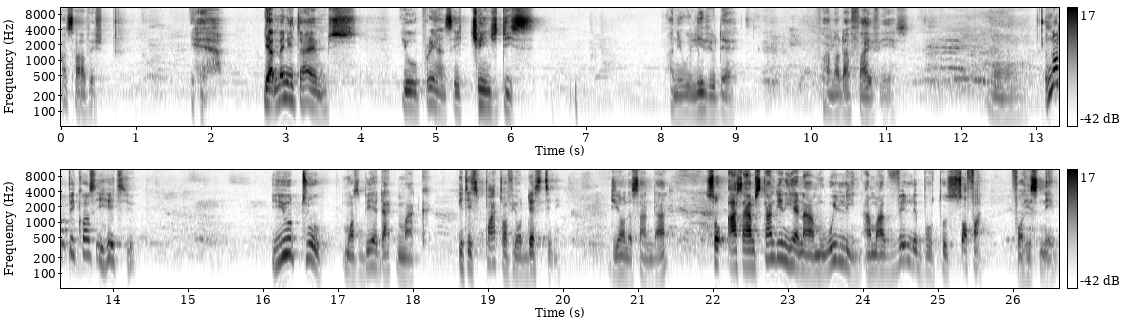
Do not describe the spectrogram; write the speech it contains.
our salvation. Yeah. There are many times you pray and say, change this. and he will leave you there for another five years. Mm. Not because he hates you. You too must bear that mark. It is part of your destiny. Do you understand that? So, as I am standing here and I'm willing, I'm available to suffer for his name.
